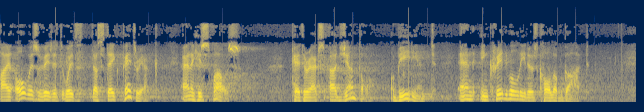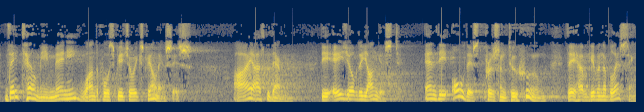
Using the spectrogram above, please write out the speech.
I always visit with the stake patriarch and his spouse. Patriarchs are gentle, obedient, and incredible leaders called of God. They tell me many wonderful spiritual experiences. I ask them the age of the youngest and the oldest person to whom they have given a blessing.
